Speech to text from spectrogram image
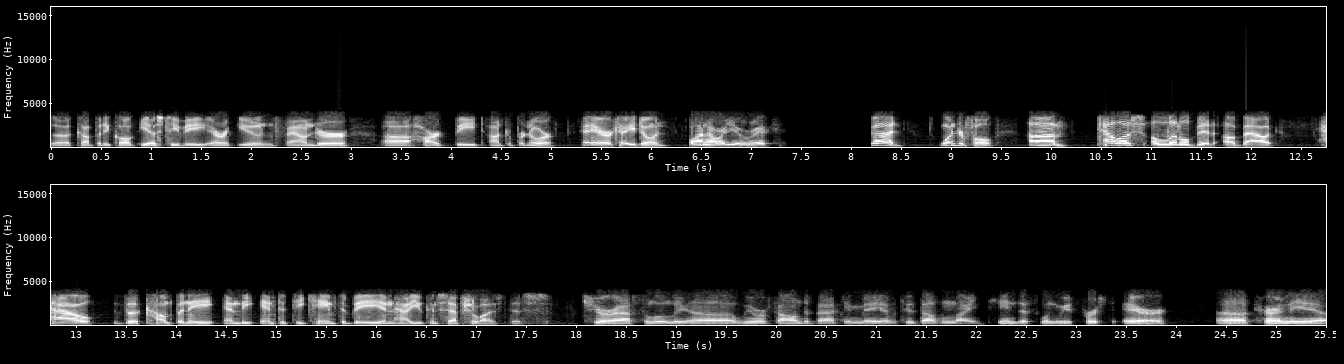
uh, company called ESTV. Eric Yoon, founder, uh, Heartbeat entrepreneur. Hey, Eric, how you doing? Fine. How are you, Rick? Good. Wonderful. Um, tell us a little bit about how the company and the entity came to be and how you conceptualized this. Sure, absolutely. Uh, we were founded back in May of 2019. That's when we first aired. Uh, currently uh,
